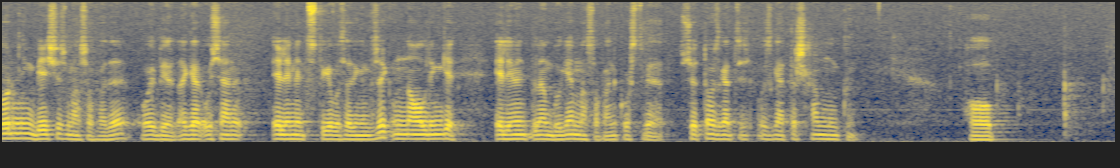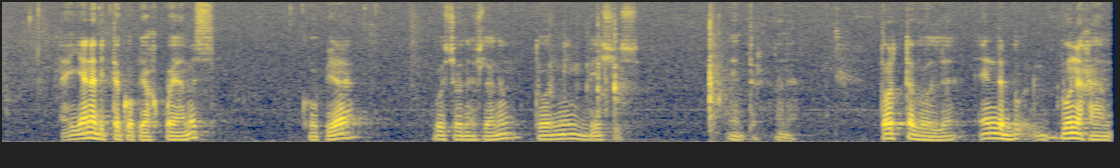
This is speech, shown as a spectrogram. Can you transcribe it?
to'rt ming besh yuz masofada qo'yib berdi agar o'shani element ustiga bosadigan bo'lsak undan oldingi element bilan bo'lgan masofani ko'rsatib beradi shu yerdan o'zgartirish o'zgartirish ham mumkin ho'p yana bitta kopiya qilib qo'yamiz kopiya bo'sh joydan ishladim to'rt ming besh yuz. Enter mana to'rtta bo'ldi. Endi buni ham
